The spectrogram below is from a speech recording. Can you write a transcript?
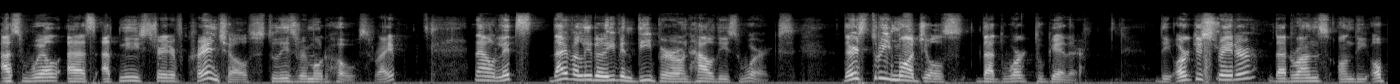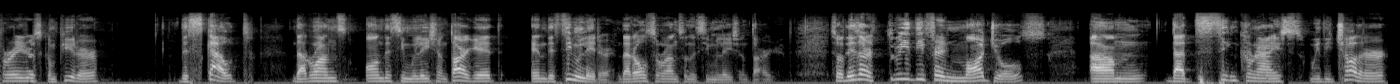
as well as administrative credentials to these remote hosts, right? Now let's dive a little even deeper on how this works. There's three modules that work together. The orchestrator that runs on the operator's computer, the scout that runs on the simulation target, and the simulator that also runs on the simulation target. So these are three different modules um, that synchronize with each other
